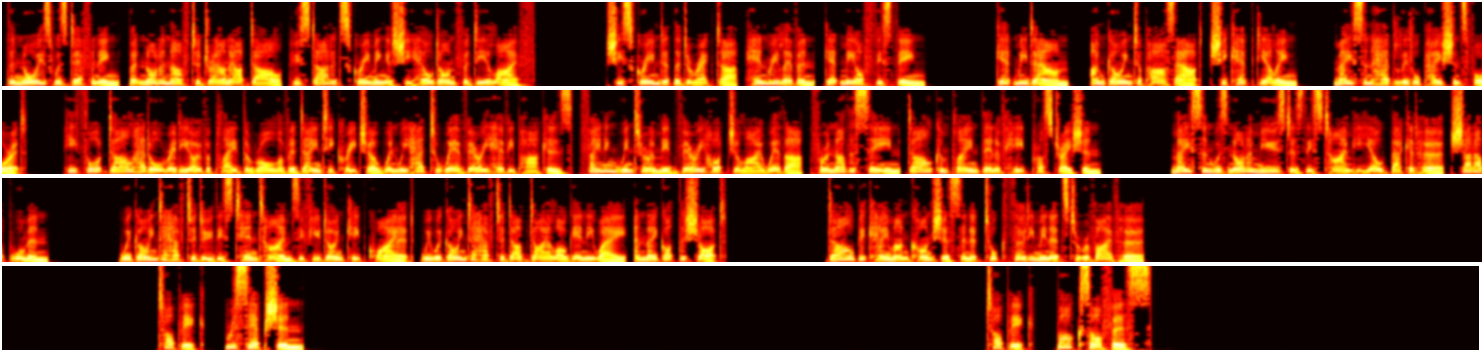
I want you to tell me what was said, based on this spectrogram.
The noise was deafening, but not enough to drown out Dahl, who started screaming as she held on for dear life. She screamed at the director, Henry Levin, get me off this thing. Get me down. I'm going to pass out, she kept yelling. Mason had little patience for it. He thought Dahl had already overplayed the role of a dainty creature when we had to wear very heavy parkas, feigning winter amid very hot July weather. For another scene, Dahl complained then of heat prostration. Mason was not amused as this time he yelled back at her, Shut up woman. We're going to have to do this ten times if you don't keep quiet, we were going to have to dub dialogue anyway, and they got the shot. Dahl became unconscious and it took 30 minutes to revive her. Topic: Reception. Topic: Box office.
